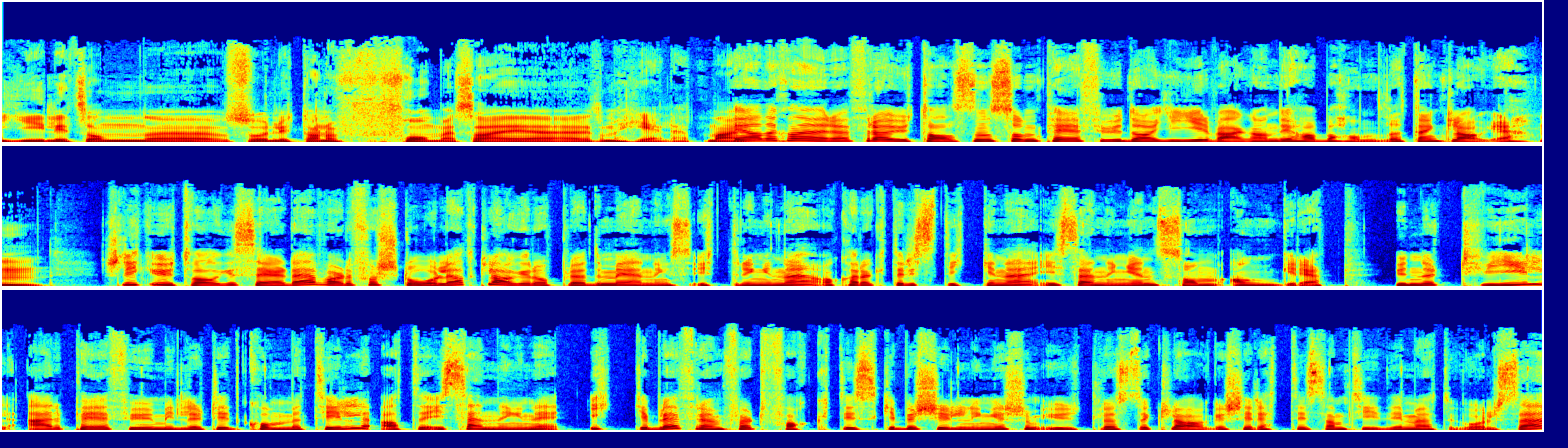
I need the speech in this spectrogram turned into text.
gir litt sånn eh, Så lytterne får med seg eh, liksom helheten her. Ja, det kan jeg gjøre. Fra uttalelsen som PFU da gir hver gang de har behandlet en klage. Mm. Slik utvalget ser det, var det forståelig at klager opplevde meningsytringene og karakteristikkene i sendingen som angrep. Under tvil er PFU imidlertid kommet til at det i sendingene ikke ble fremført faktiske beskyldninger som utløste klagers rett til samtidig imøtegåelse.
